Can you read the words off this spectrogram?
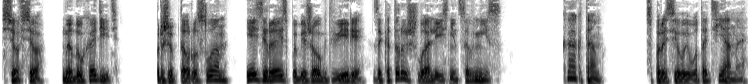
«Все, все, надо уходить», — прошептал Руслан и, озираясь, побежал к двери, за которой шла лестница вниз. «Как там?» Спросила его Татьяна.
